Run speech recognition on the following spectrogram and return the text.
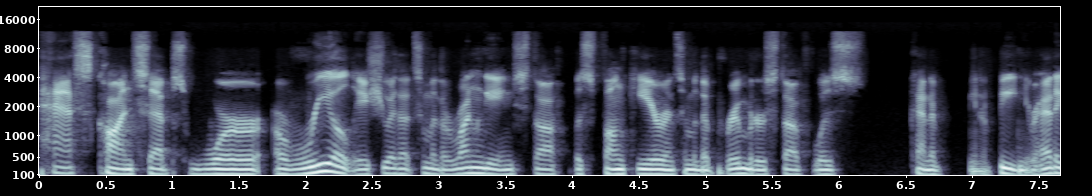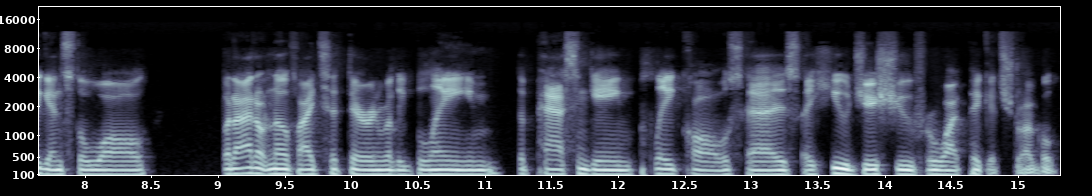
pass concepts were a real issue. I thought some of the run game stuff was funkier and some of the perimeter stuff was kind of, you know, beating your head against the wall but I don't know if I'd sit there and really blame the passing game play calls as a huge issue for why Pickett struggled.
